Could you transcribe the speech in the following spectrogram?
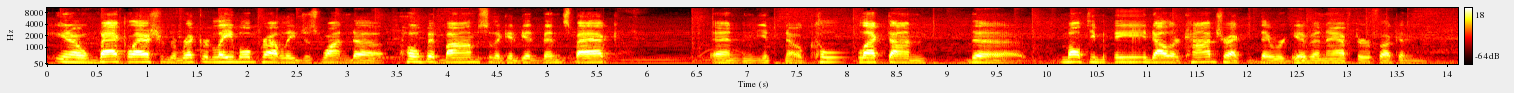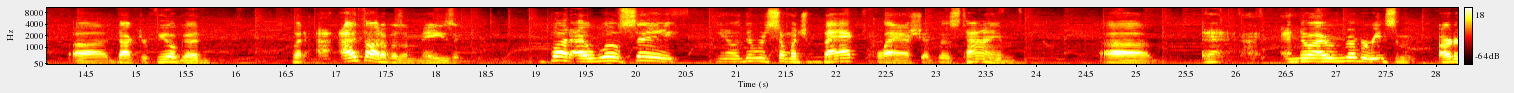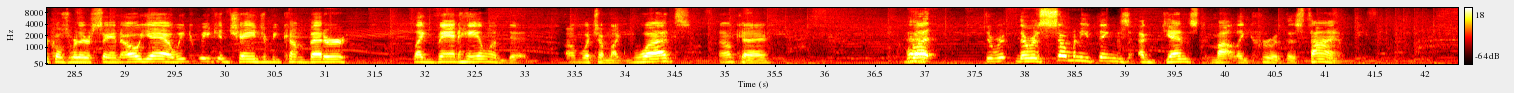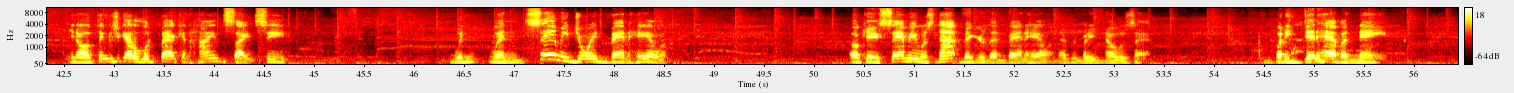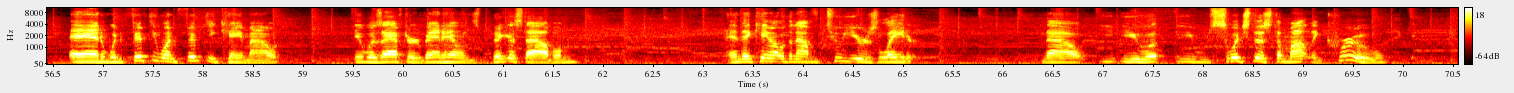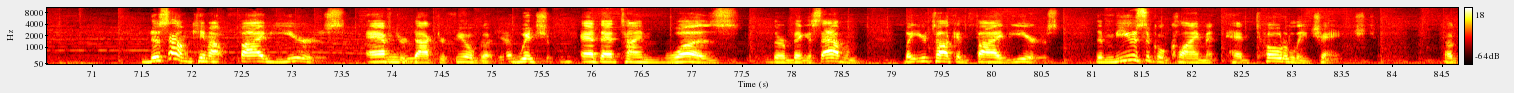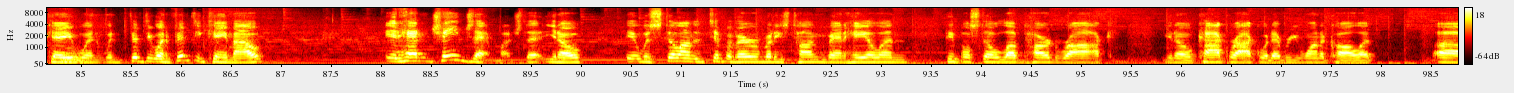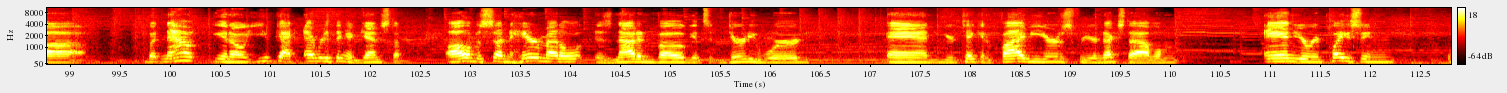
you know, backlash from the record label, probably just wanting to hope it bombs so they could get Vince back and you know collect on the multi-million dollar contract that they were given after fucking uh, Dr. Feelgood. But I, I thought it was amazing. But I will say, you know, there was so much backlash at this time. Uh, and I, I know I remember reading some articles where they're saying, "Oh yeah, we we could change and become better, like Van Halen did," uh, which I'm like, "What? Okay." But there were there was so many things against Motley Crue at this time. You know, things you got to look back in hindsight. See, when when Sammy joined Van Halen, Okay, Sammy was not bigger than Van Halen. Everybody knows that. But he did have a name. And when 5150 came out, it was after Van Halen's biggest album. And they came out with an album two years later. Now, you you switch this to Motley Crue. This album came out five years after Mhm. Dr. Feelgood, Yep. which at that time was their biggest album. But you're talking five years. The musical climate had totally changed. Okay, Mm. when when 5150 came out, it hadn't changed that much. That you know, it was still on the tip of everybody's tongue. Van Halen, people still loved hard rock, you know, cock rock, whatever you want to call it. Uh, but now, you know, you've got everything against them. All of a sudden, hair metal is not in vogue. It's a dirty word, and you're taking five years for your next album, and you're replacing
